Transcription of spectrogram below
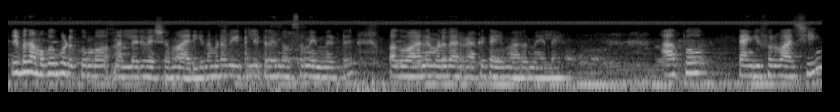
ഇനിയിപ്പോൾ നമുക്ക് കൊടുക്കുമ്പോൾ നല്ലൊരു വിഷമമായിരിക്കും നമ്മുടെ വീട്ടിൽ ഇത്രയും ദിവസം നിന്നിട്ട് ഭഗവാൻ നമ്മൾ വേറൊരാൾക്ക് കൈമാറുന്നതല്ലേ? അപ്പോൾ താങ്ക് യു ഫോർ വാച്ചിങ്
